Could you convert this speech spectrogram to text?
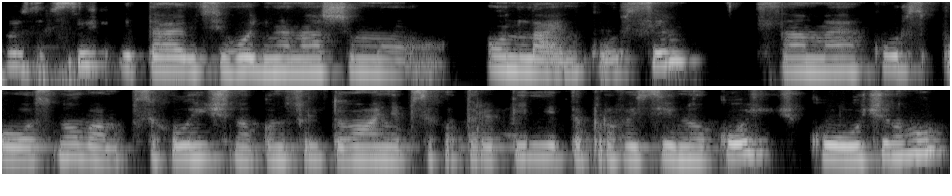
Друзі, всіх вітаю сьогодні на нашому онлайн-курсі. Саме курс по основам психологічного консультування, психотерапії та професійного коучингу.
